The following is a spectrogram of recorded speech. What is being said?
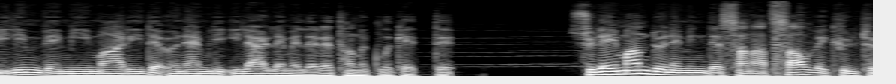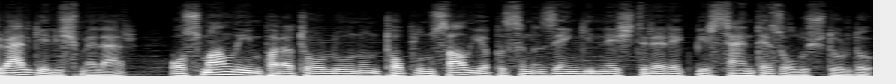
bilim ve mimaride önemli ilerlemelere tanıklık etti. Süleyman döneminde sanatsal ve kültürel gelişmeler, Osmanlı İmparatorluğu'nun toplumsal yapısını zenginleştirerek bir sentez oluşturdu.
